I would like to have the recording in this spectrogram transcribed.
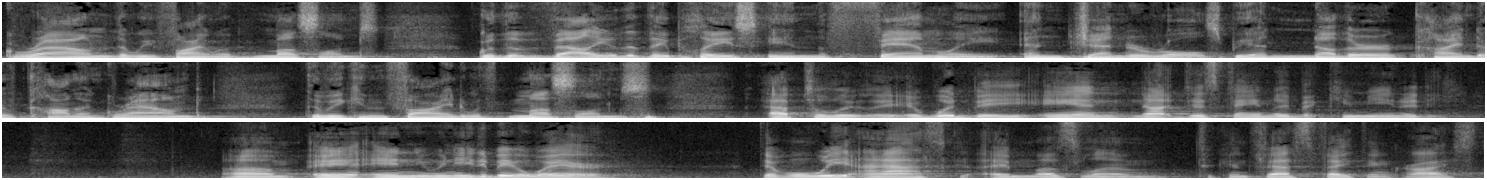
ground that we find with Muslims, would the value that they place in the family and gender roles be another kind of common ground that we can find with Muslims? Absolutely, it would be, and not just family, but community. Um, and, and we need to be aware that when we ask a Muslim to confess faith in Christ,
